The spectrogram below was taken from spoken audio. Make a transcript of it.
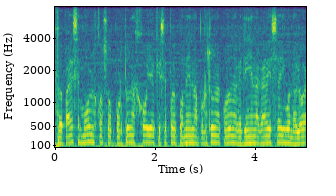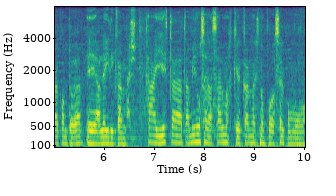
Pero aparece Mobius con su oportuna joya que se puede poner en la oportuna corona que tenía en la cabeza y bueno, logra controlar eh, a Lady Carnage. Ah, y esta también usa las armas que Carnage no puede hacer como,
